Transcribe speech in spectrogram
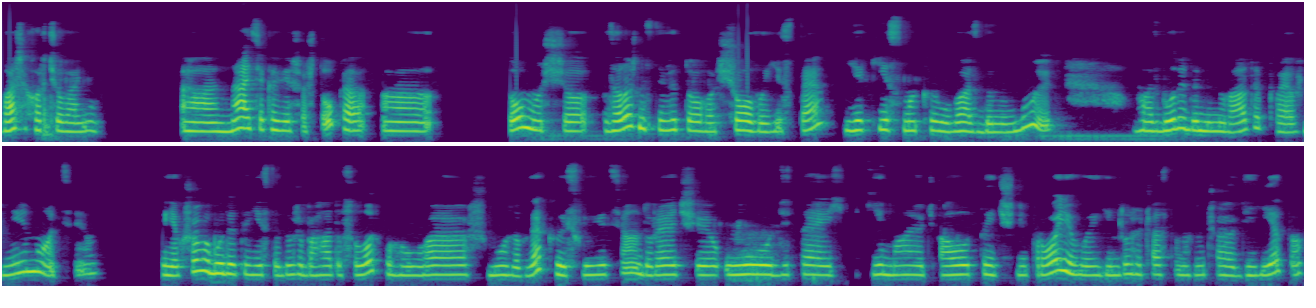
Ваше харчування. А, найцікавіша штука а, в тому, що в залежності від того, що ви їсте, які смаки у вас домінують, у вас будуть домінувати певні емоції. І якщо ви будете їсти дуже багато солодкого, ваш мозок закислюється. До речі, у дітей, які мають аутичні прояви, їм дуже часто назначають дієту,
